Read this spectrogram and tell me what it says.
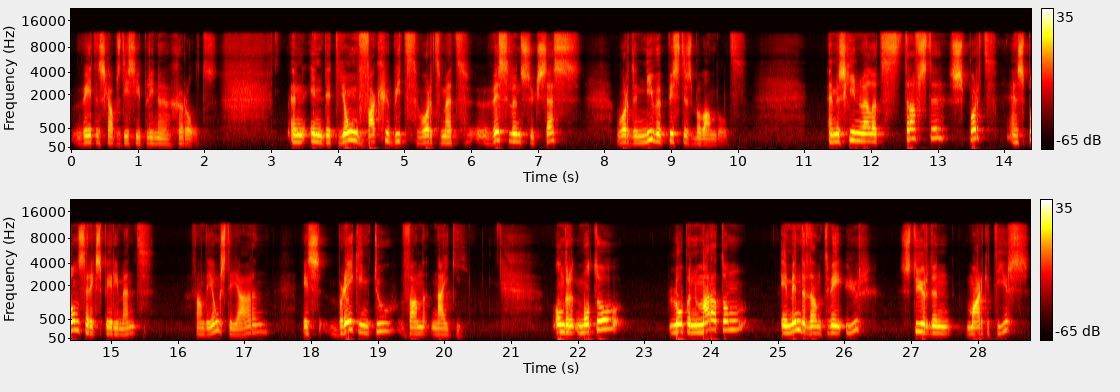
wetenschapsdiscipline gerold. En in dit jong vakgebied wordt met wisselend succes worden nieuwe pistes bewandeld. En misschien wel het strafste sport- en sponsorexperiment van de jongste jaren is Breaking Two van Nike. Onder het motto Loop een marathon in minder dan twee uur stuurden marketeers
